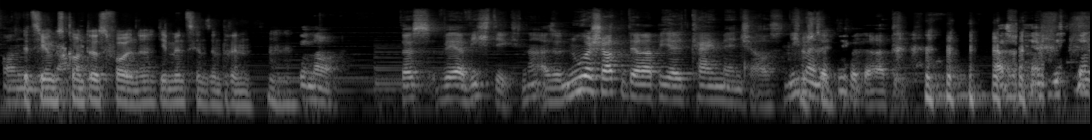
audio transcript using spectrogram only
von... Beziehungskonto ist voll, ne? die Münzchen sind drin. Mhm. Genau. Das wäre wichtig. Ne? Also nur Schattentherapie hält kein Mensch aus. Nicht mal in der Psychotherapie. also ein bisschen...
